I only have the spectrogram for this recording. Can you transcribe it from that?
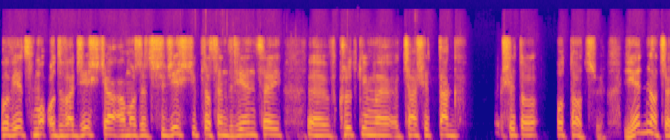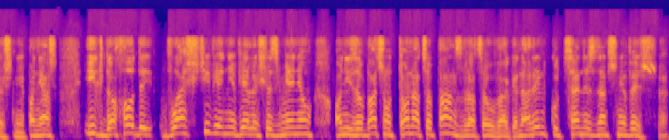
powiedzmy o 20, a może 30% więcej e, w krótkim e, czasie tak się to potoczy. Jednocześnie, ponieważ ich dochody właściwie niewiele się zmienią, oni zobaczą to, na co Pan zwraca uwagę. Na rynku ceny znacznie wyższe.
